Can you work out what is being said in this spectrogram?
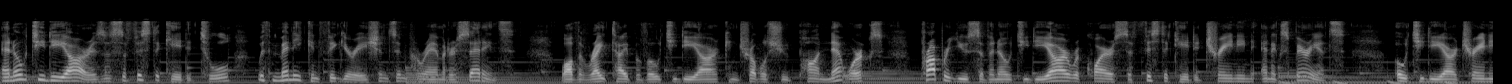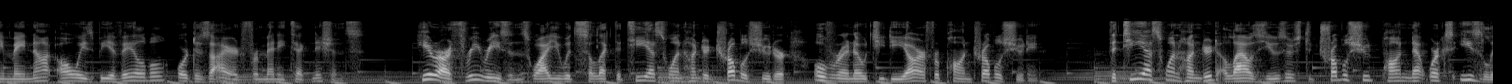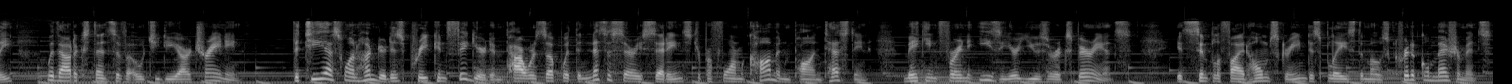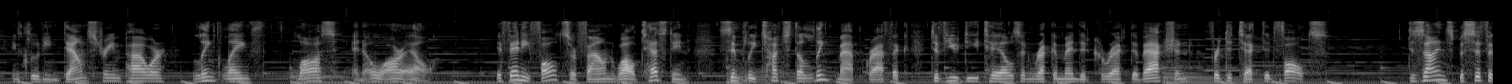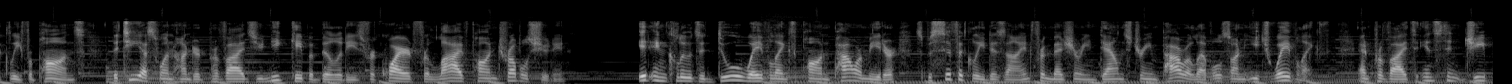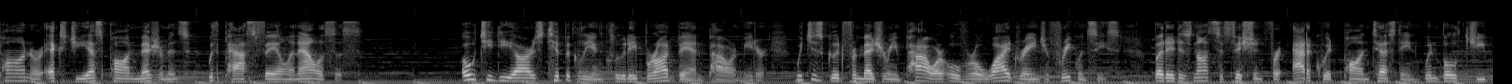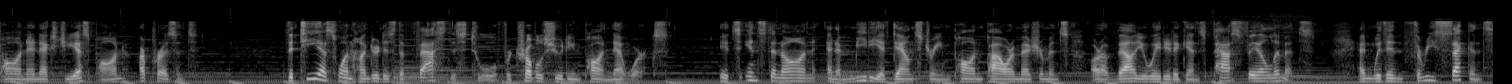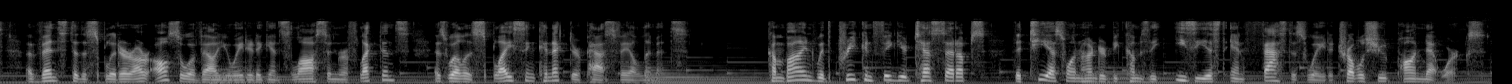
An OTDR is a sophisticated tool with many configurations and parameter settings. While the right type of OTDR can troubleshoot PON networks, proper use of an OTDR requires sophisticated training and experience. OTDR training may not always be available or desired for many technicians. Here are three reasons why you would select a TS100 troubleshooter over an OTDR for PON troubleshooting. The TS100 allows users to troubleshoot PON networks easily without extensive OTDR training. The TS100 is pre-configured and powers up with the necessary settings to perform common PON testing, making for an easier user experience. Its simplified home screen displays the most critical measurements, including downstream power, link length, loss, and ORL. If any faults are found while testing, simply touch the link map graphic to view details and recommended corrective action for detected faults. Designed specifically for PONs, the TS100 provides unique capabilities required for live PON troubleshooting. It includes a dual wavelength PON power meter specifically designed for measuring downstream power levels on each wavelength, and provides instant GPON or XGS PON measurements with pass-fail analysis. OTDRs typically include a broadband power meter, which is good for measuring power over a wide range of frequencies, but it is not sufficient for adequate PON testing when both GPON and XGS PON are present. The TS100 is the fastest tool for troubleshooting PON networks. Its instant-on and immediate downstream PON power measurements are evaluated against pass-fail limits and within 3 seconds, events to the splitter are also evaluated against loss and reflectance, as well as splice and connector pass-fail limits. Combined with pre-configured test setups, the TS100 becomes the easiest and fastest way to troubleshoot PON networks.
